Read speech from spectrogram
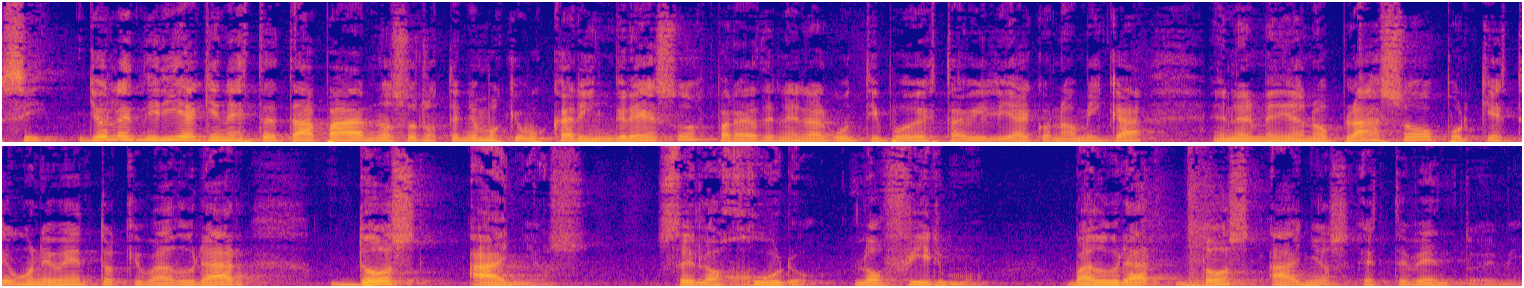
Sí, yo les diría que en esta etapa nosotros tenemos que buscar ingresos para tener algún tipo de estabilidad económica en el mediano plazo, porque este es un evento que va a durar Dos años, se lo juro, lo firmo. Va a durar dos años este evento de mí.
